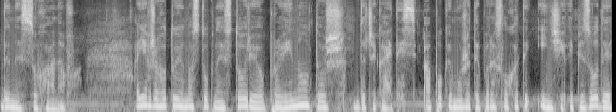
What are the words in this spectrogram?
Денис Суханов. А я вже готую наступну історію про війну, тож дочекайтесь. А поки можете переслухати інші епізоди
